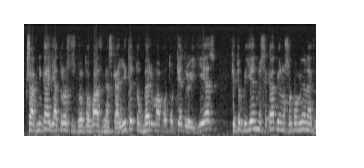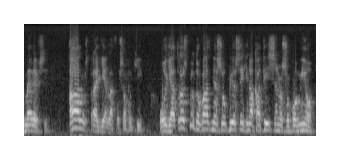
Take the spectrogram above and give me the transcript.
Ξαφνικά γιατρός της πρωτοβάθμιας καλείται, τον παίρνουμε από το κέντρο υγείας και τον πηγαίνουμε σε κάποιο νοσοκομείο να εφημερεύσει. Άλλος τραγέλαφος από εκεί. Ο γιατρός πρωτοβάθμιας, ο οποίος έχει να πατήσει σε νοσοκομείο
